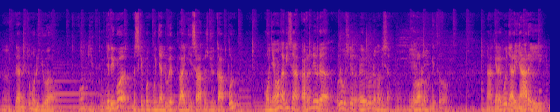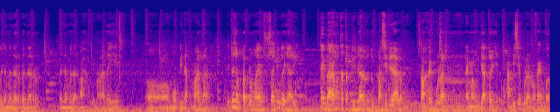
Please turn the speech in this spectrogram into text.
Hmm. dan itu mau dijual Oh gitu. jadi gue meskipun punya duit lagi 100 juta pun mau nyewa nggak bisa karena dia udah lu usir eh lu udah nggak bisa Iya. keluar loh gitu. Nah akhirnya gue nyari nyari bener-bener bener bener-bener ah gimana ya? Eh, mau pindah ke mana? Itu sempat lumayan susah juga nyari. Tapi barang tetap di dalam tuh. masih di dalam. Sampai bulan emang jatuhnya habisnya bulan November.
